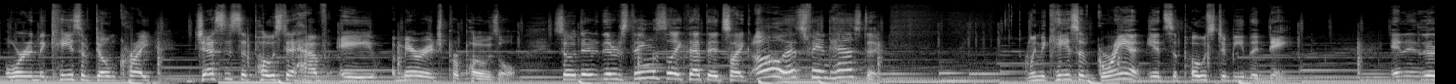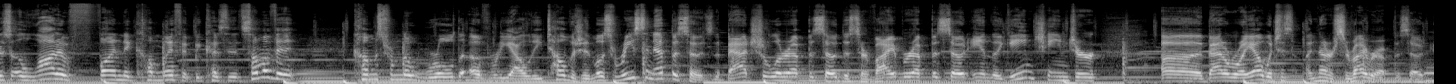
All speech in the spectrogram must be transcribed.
Or in the case of Don't Cry, Jess is supposed to have a, marriage proposal. So there, there's things like that that's like, oh, that's fantastic. In the case of Grant, it's supposed to be the date and there's a lot of fun to come with it because some of it comes from the world of reality television. most recent episodes, the Bachelor episode, the Survivor episode, and the Game Changer uh, Battle Royale, which is another Survivor episode,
